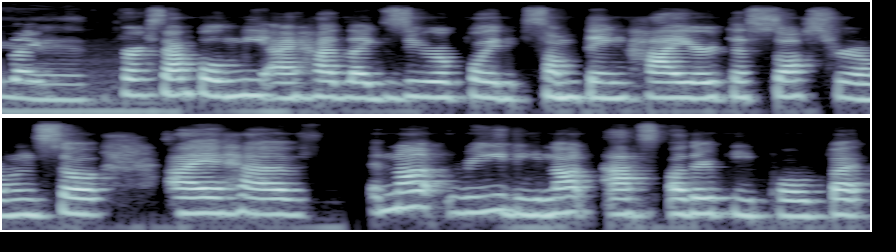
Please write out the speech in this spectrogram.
like for example me i had like 0 point something higher testosterone so i have not really not ask other people but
